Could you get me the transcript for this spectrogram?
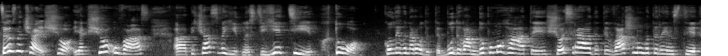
Це означає, що якщо у вас під час вагітності є ті, хто коли ви народите, буде вам допомагати, щось радити в вашому материнстві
